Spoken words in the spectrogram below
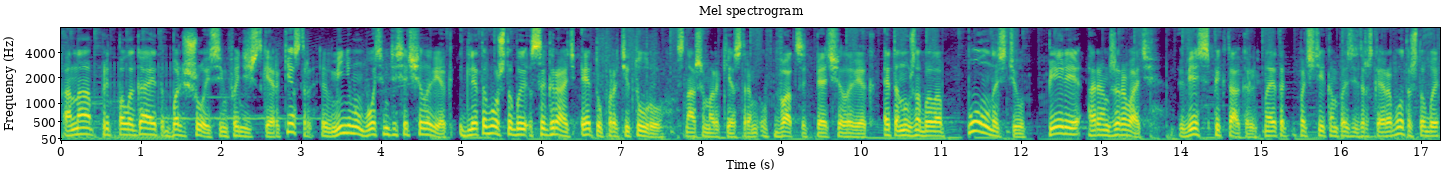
она предполагает большой симфонический оркестр, минимум 80 человек. И для того, чтобы сыграть эту партитуру с нашим оркестром в 25 человек, это нужно было полностью переаранжировать весь спектакль. Это почти композиторская работа, чтобы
